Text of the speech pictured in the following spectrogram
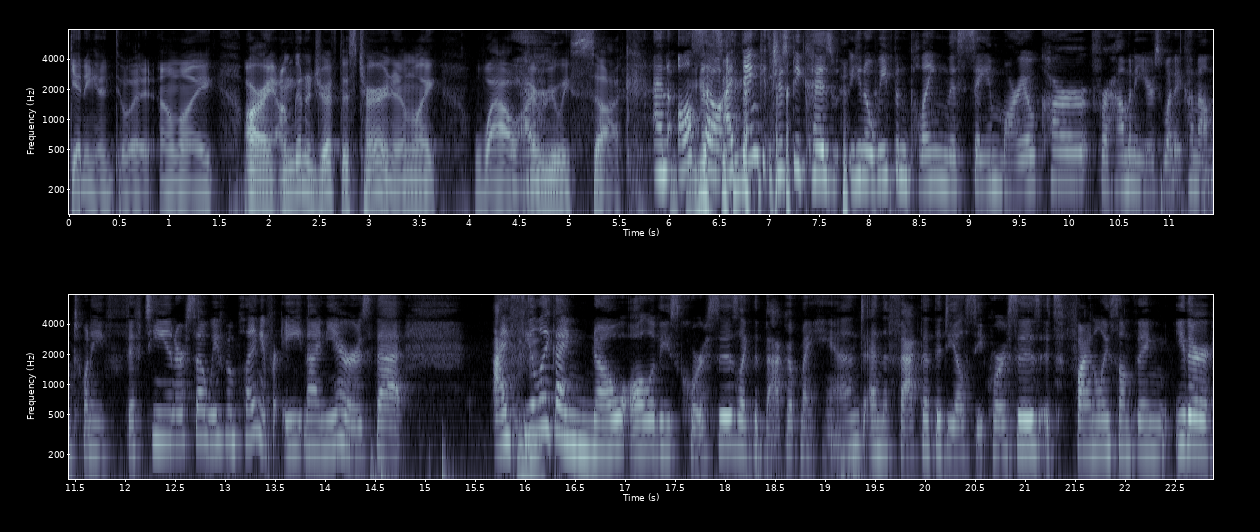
getting into it. I'm like, all right, I'm gonna drift this turn, and I'm like, wow, I really suck. And also, I think just because you know we've been playing this same Mario Kart for how many years? What it come out in 2015 or so? We've been playing it for eight nine years. That I Mm-hmm. feel like I know all of these courses like the back of my hand, and the fact that the DLC courses, it's finally something either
